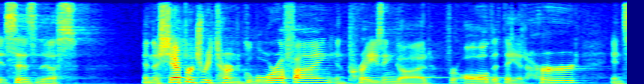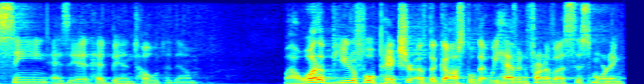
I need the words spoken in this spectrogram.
it says this, and the shepherds returned glorifying and praising God for all that they had heard and seen as it had been told to them. Wow, what a beautiful picture of the gospel that we have in front of us this morning.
